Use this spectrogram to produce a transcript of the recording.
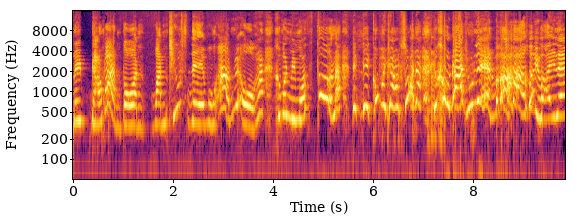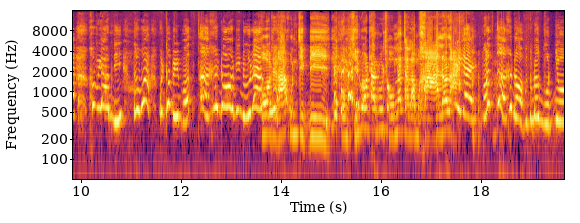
ในทางบ้านตอนวันทิวส์เดย์ผมอ่านไม่ออกฮะ คือมันมีมอนสเตอร์แล้วเด็กๆก็พยายามซ่อนนะแล้วเขาด่าทุเรศมากไม่ไหวแล้ว เขาพยายามหนีแต่ว่ามันก็มีมอนสเตอร์ข้างนอกที่ดูน่าพอเถอะฮะคุณจิตดี ผมคิดว่าท่านผู้ชมน่าจะลำคาญแล้วล่ะ ไงมอนสเตอร์ข้างนอกมันกำลังบุดอยู่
